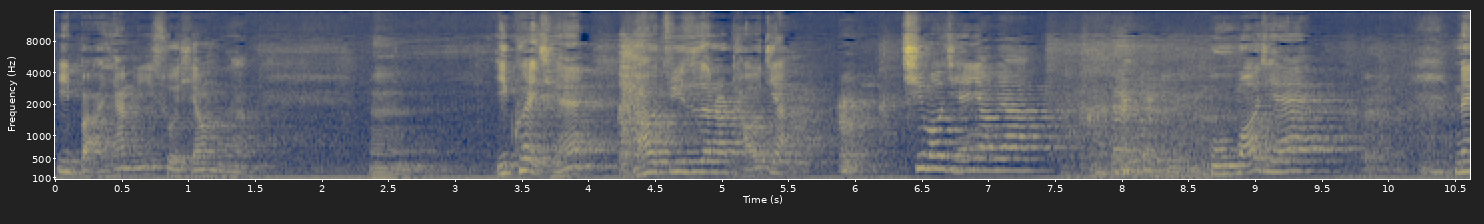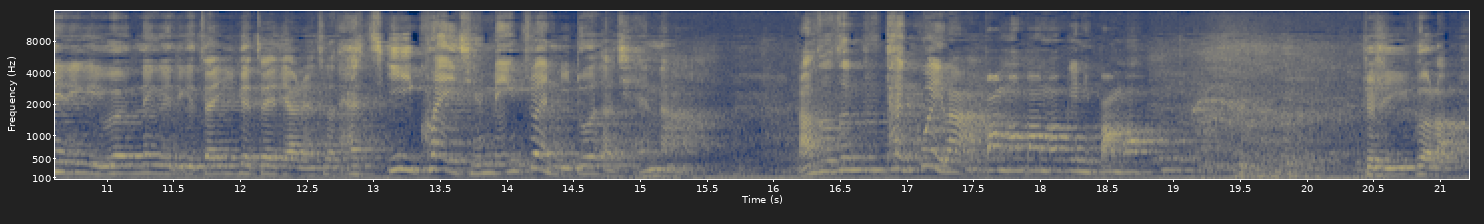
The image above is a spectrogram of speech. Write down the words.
一把香一说香的，嗯，一块钱，然后居士在那儿讨价，七毛钱要不要？五毛钱？那那个有个那个这个在一个在家人说他一块钱没赚你多少钱呐？然后说这太贵了，八毛八毛给你八毛。这是一个了，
